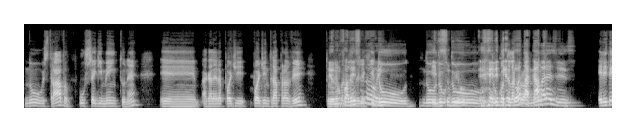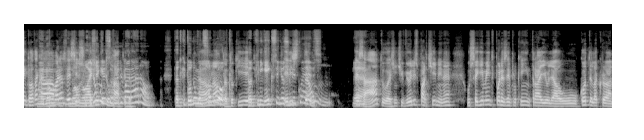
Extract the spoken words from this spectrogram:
no Strava o segmento, né? É, a galera pode, pode entrar para ver. Tô eu não falei isso não, do, do, ele do, subiu, do, ele do tentou atacar várias vezes. Ele tentou atacar não, várias vezes. Não, não achei que ele subiu rápido. devagar, não. Tanto que todo mundo não, não, tanto que tanto que ninguém conseguiu eles subir com eles. É. Exato, a gente viu eles partirem, né? O segmento, por exemplo, quem entrar e olhar o Côte de la Croix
